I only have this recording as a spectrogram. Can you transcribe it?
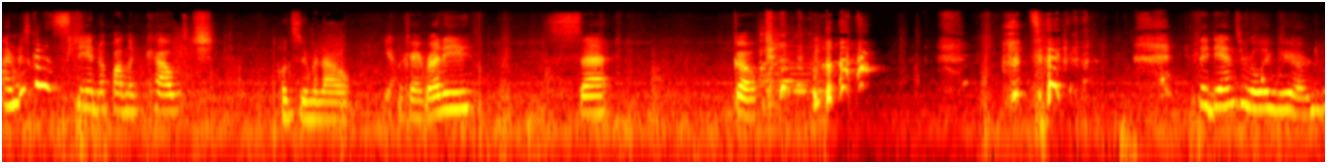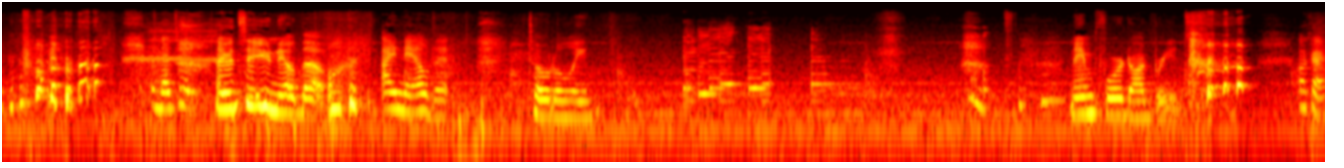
I'm just gonna stand up on the couch. Let's zoom it out. Yeah. Okay, ready, set, go. they dance really weird. and that's what I would say you nailed that one. I nailed it. totally. Name four dog breeds. okay.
